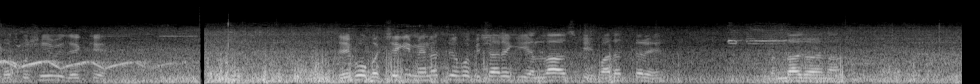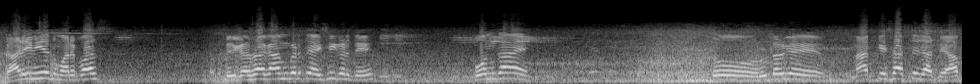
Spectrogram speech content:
बहुत खुशी भी देख के। देखो, बच्चे की मेहनत देखो, बेचारे की, अल्लाह उसकी हिफाजत करे। बंदा जो है ना। गाड़ी नहीं है तुम्हारे पास? फिर कैसा काम करते ऐसे ही करते फ़ोन कहाँ है? तो रूटर के मैप के हिसाब से जाते आप।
